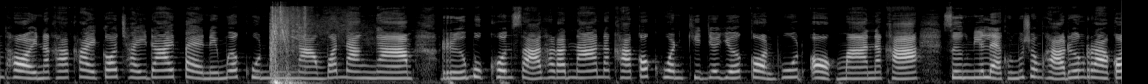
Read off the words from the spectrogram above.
ำถอยนะคะ ใครก็ใช้ได้แต่ในเมื่อคุณมีนามว่านางงาม หรือบุคคลสาธารณะนะคะ ก็ควรคิดเยอะๆก่อนพูดออกมานะคะ ซึ่งนี่แหละคุณผู้ชมคะเรื่องราวก็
